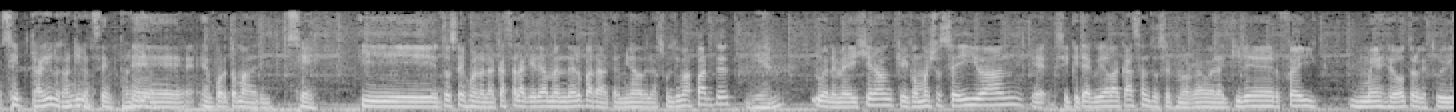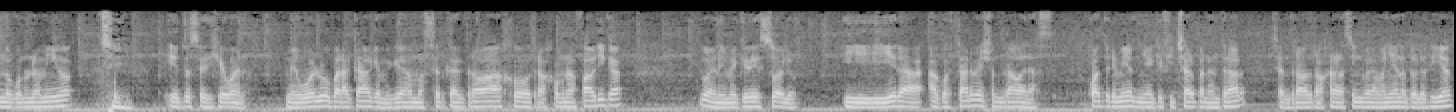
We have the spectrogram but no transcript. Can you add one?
Sí, tranquilo, tranquilo. Sí, tranquilo. eh, en Puerto Madryn. sí. Y entonces, bueno, la casa la querían vender para terminar de las últimas partes. Bien. Y bueno, me dijeron que como ellos se iban, que si quería cuidar la casa, entonces me ahorraba el alquiler. Fue un mes de otro que estuve viviendo con un amigo. Sí. Y entonces dije, bueno, me vuelvo para acá, que me queda más cerca del trabajo, trabajaba en una fábrica. Bueno, y me quedé solo. Y era acostarme, yo entraba a las cuatro y media, tenía que fichar para entrar. O sea, entraba a trabajar a las 5 de la mañana todos los días,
